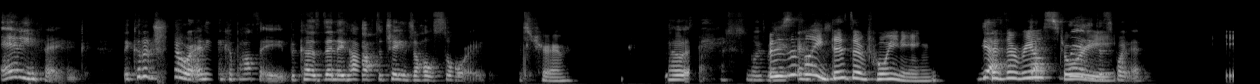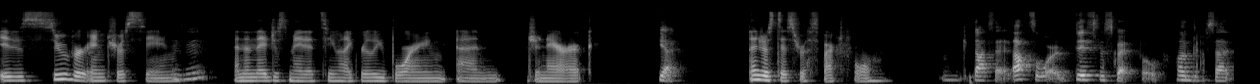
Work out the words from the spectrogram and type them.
anything. They couldn't show her any capacity because then they'd have to change the whole story. It's true. So it just But this is like disappointing. Yeah, the real yeah, really story- disappointing. Is super interesting. Mhm. And then they just made it seem like really boring and generic Yeah, and just disrespectful. that's it. That's the word. Disrespectful. 100%.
